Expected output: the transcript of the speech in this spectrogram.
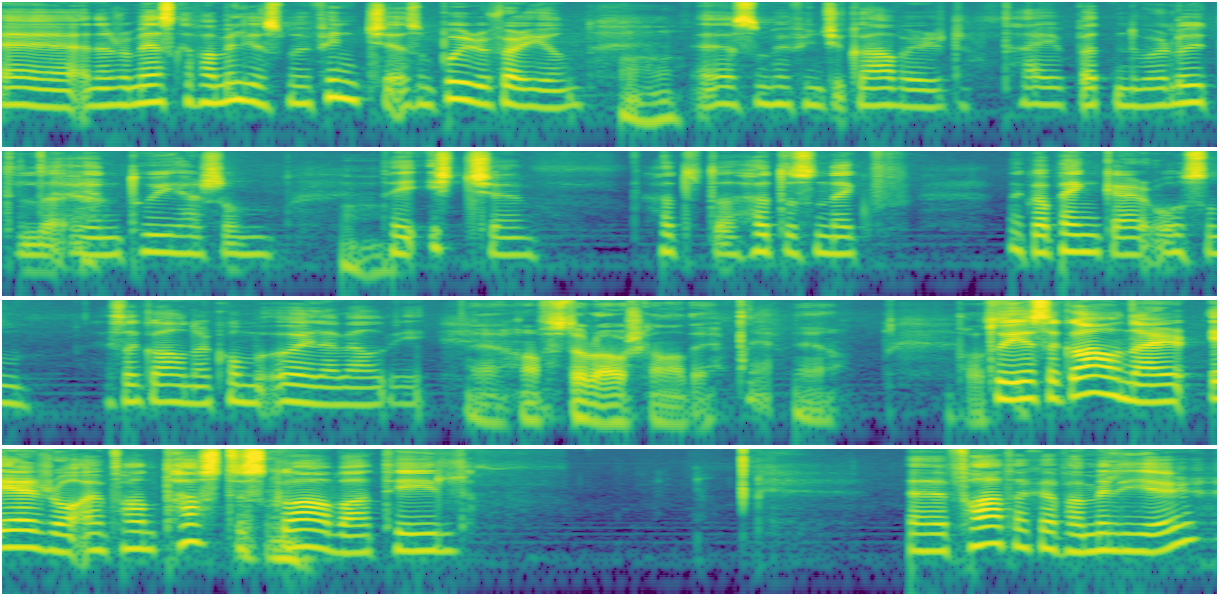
eh en rumänska familj som vi finns som bor i Färjön eh som vi finns gaver tai button var lite en tui här som de inte hade hade så nek var pengar och som dessa gavnar kom öle väl vi. Ja, han förstår avskan det. Ja. Ja. Så dessa gavnar är då en fantastisk gava till eh fattiga familjer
